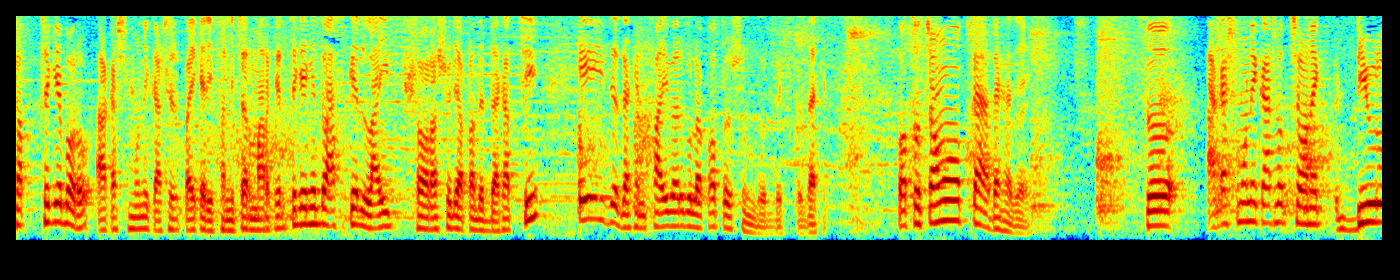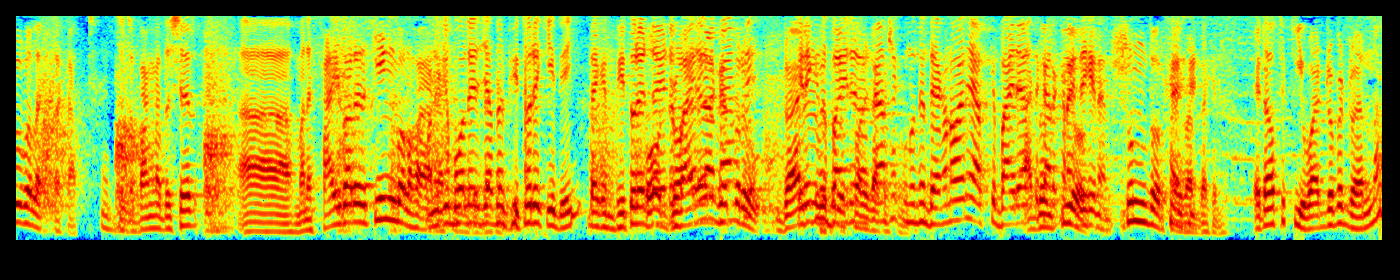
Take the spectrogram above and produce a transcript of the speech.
সব থেকে বড় আকাশমণি কাঠের পাইকারি ফার্নিচার মার্কেট থেকে কিন্তু আজকের লাইভ সরাসরি আপনাদের দেখাচ্ছি। এই যে দেখেন ফাইবারগুলো কত সুন্দর দেখতে দেখেন। কত চমৎকার দেখা যায়। সো আকাশমণি কাঠ হচ্ছে অনেক ডিউরেবল একটা কাঠ যেটা বাংলাদেশের মানে ফাইবারের কিং বলা হয় অনেকে বলে যে। আপনার ভিতরে কি দেই? দেখেন ভিতরে এর ভেতরে বাইরে solid রাখা আছে। কোনোদিন দেখানো হয়নি আজকে বাইরে আছে কারখানায় দেখে নেন। সুন্দর ফাইবার দেখেন। এটা হচ্ছে কি ওয়ার্ড্রপের ড্রয়ার না?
